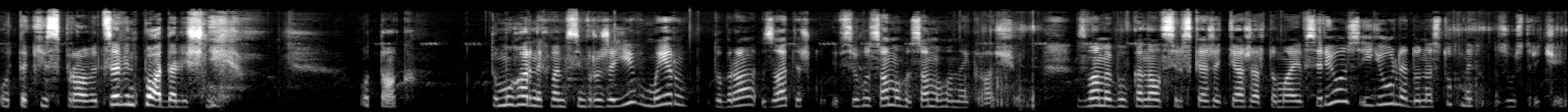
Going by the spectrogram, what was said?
От такі справи. Це він падалішній. Отак. Тому гарних вам всім врожаїв, миру, добра, затишку і всього самого-самого найкращого. З вами був канал Сільське життя Жартомаєв Серйоз і Юля. До наступних зустрічей.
